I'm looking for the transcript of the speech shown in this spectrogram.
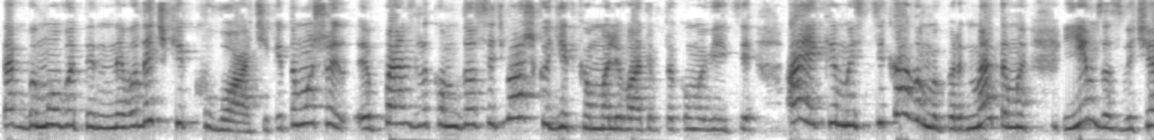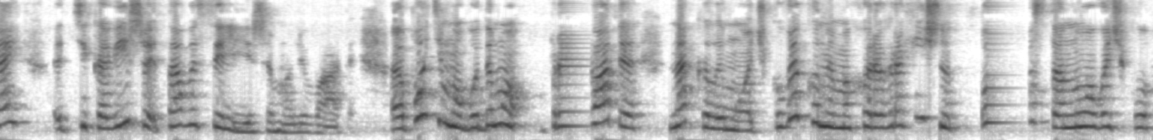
так би мовити, невеличкі квачики, тому що е, пензликом досить важко діткам малювати в такому віці, а якимись цікавими предметами їм зазвичай цікавіше та веселіше малювати. Потім ми будемо працювати на килимочку, виконуємо хореографічну постановочку.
